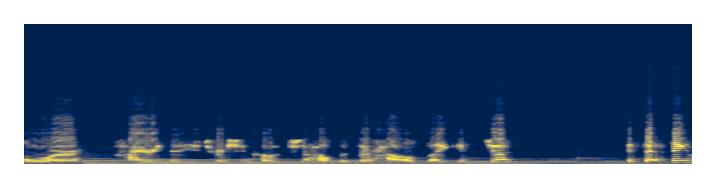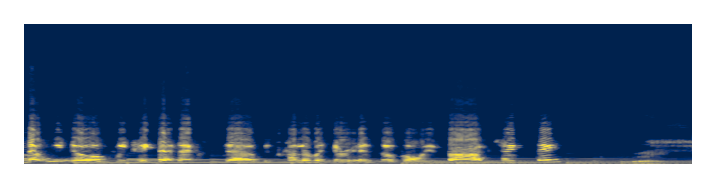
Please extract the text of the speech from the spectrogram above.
or hiring the nutrition coach to help with their health. Like it's just it's that thing that we know if we take that next step, it's kind of like there is no going back type thing. Right.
